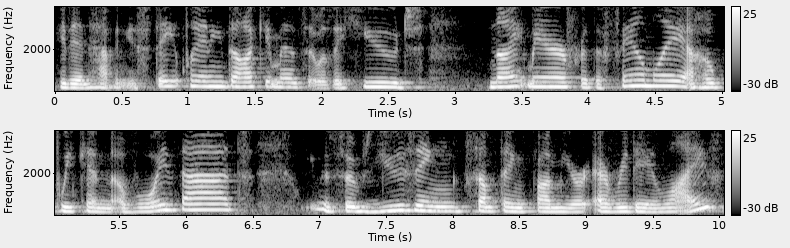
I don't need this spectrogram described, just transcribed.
He didn't have any estate planning documents. It was a huge nightmare for the family. I hope we can avoid that. So, using something from your everyday life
